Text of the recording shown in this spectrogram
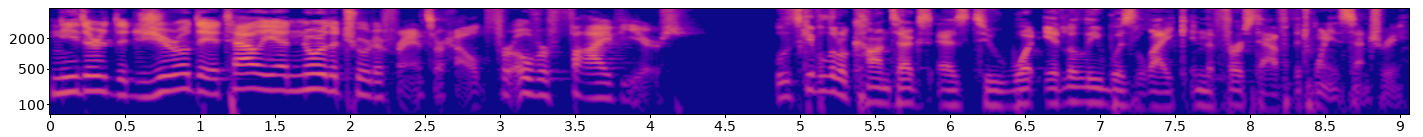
neither the Giro d'Italia nor the Tour de France are held for over five years. Let's give a little context as to what Italy was like in the first half of the 20th century.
